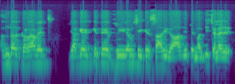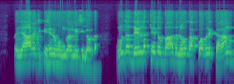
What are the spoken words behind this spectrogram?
ਅੰਦਰ ਘਰਾਂ ਵਿੱਚ ਜਾਂ ਅੱਗੇ ਕਿਤੇ ਫ੍ਰੀडम ਸੀ ਕਿ ਸਾਰੀ ਰਾਤ ਜਿੱਥੇ ਮਰਜ਼ੀ ਚਲੇ ਜੇ ਪੰਜਾਬ ਵਿੱਚ ਕਿਸੇ ਨੂੰ ਉਂਗਲ ਨਹੀਂ ਸੀ ਲਾਉਂਦਾ। ਹੁਣ ਤਾਂ ਦਿਨ ਲੱਥੇ ਤੋਂ ਬਾਅਦ ਲੋਕ ਆਪੋ ਆਪਣੇ ਘਰਾਂ ਨੂੰ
